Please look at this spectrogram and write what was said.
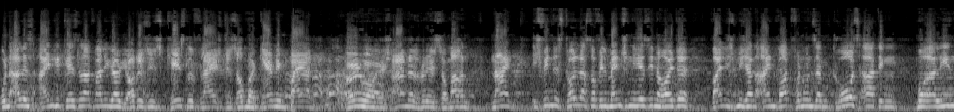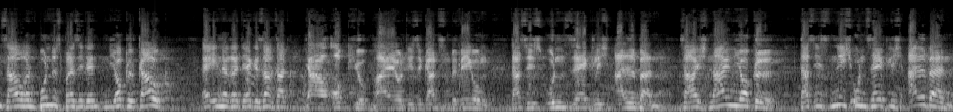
und alles eingekesselt hat, weil ich gesagt ja, das ist Kesselfleisch, das haben wir gern in Bayern. Irgendwo mal schauen, dass wir das so machen. Nein, ich finde es toll, dass so viele Menschen hier sind heute, weil ich mich an ein Wort von unserem großartigen, moralinsauren Bundespräsidenten Jockel Gauck erinnere, der gesagt hat, ja, Occupy und diese ganzen Bewegungen, das ist unsäglich albern. Sag ich, nein, Jockel, das ist nicht unsäglich albern.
